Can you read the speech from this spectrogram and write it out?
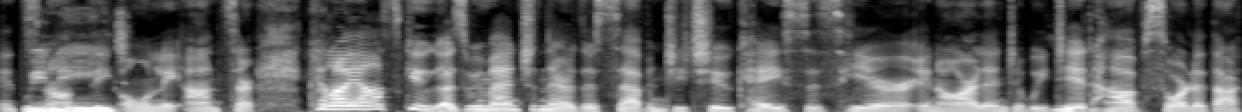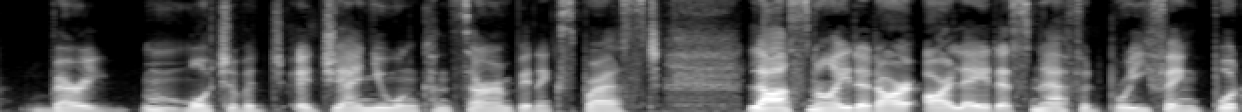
It's we not need... the only answer. Can I ask you, as we mentioned there, there's 72 cases here in Ireland, and we did mm. have sort of that very much of a, a genuine concern being expressed last night at our, our latest NPHET briefing. But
